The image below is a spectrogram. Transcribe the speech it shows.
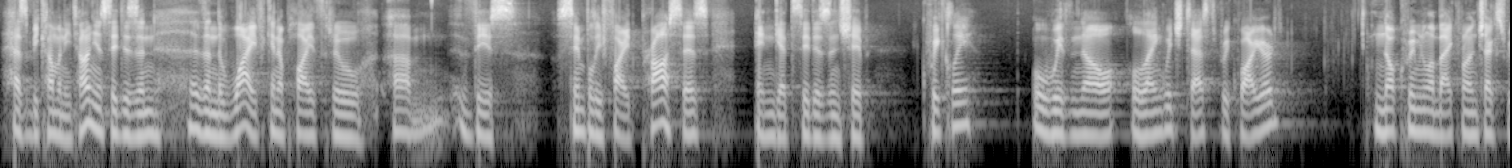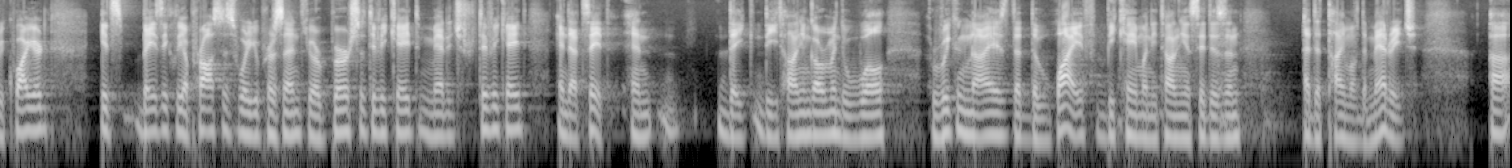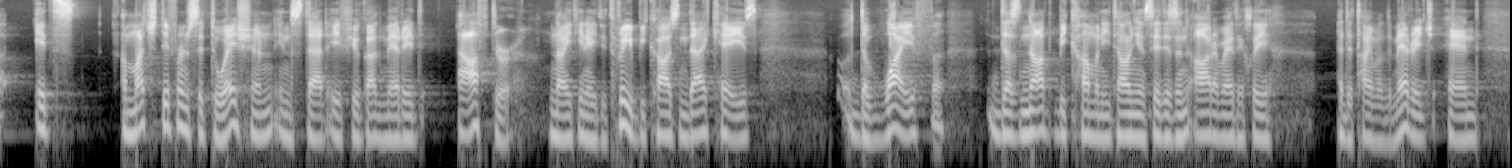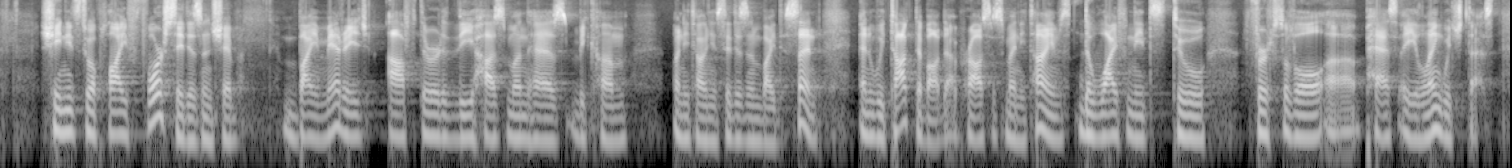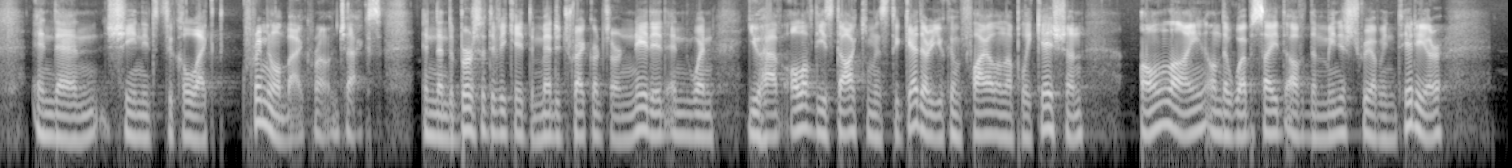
has become an Italian citizen, then the wife can apply through um, this simplified process and get citizenship quickly with no language test required no criminal background checks required. It's basically a process where you present your birth certificate, marriage certificate, and that's it. And they, the Italian government will recognize that the wife became an Italian citizen at the time of the marriage. Uh, it's a much different situation instead if you got married after 1983, because in that case, the wife does not become an Italian citizen automatically at the time of the marriage, and she needs to apply for citizenship by marriage after the husband has become an Italian citizen by descent. And we talked about that process many times. The wife needs to, first of all, uh, pass a language test, and then she needs to collect criminal background checks. And then the birth certificate, the marriage records are needed. And when you have all of these documents together, you can file an application online on the website of the Ministry of Interior.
